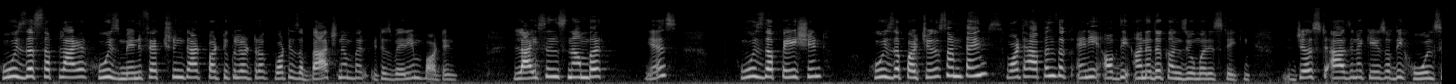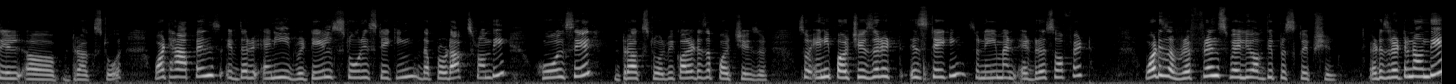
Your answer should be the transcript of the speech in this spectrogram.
who is the supplier, who is manufacturing that particular drug, what is the batch number, it is very important. License number, yes, who is the patient, who is the purchaser? Sometimes what happens that any of the another consumer is taking just as in a case of the wholesale uh, drug store what happens if the any retail store is taking the products from the wholesale drug store? We call it as a purchaser. So any purchaser it is taking so name and address of it. What is the reference value of the prescription? It is written on the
